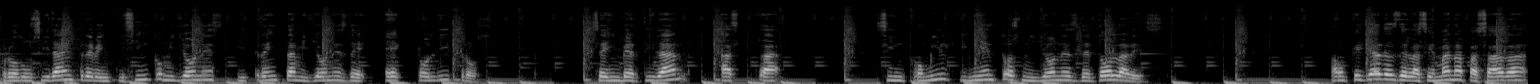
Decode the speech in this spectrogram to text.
Producirá entre 25 millones y 30 millones de hectolitros. Se invertirán hasta 5.500 millones de dólares. Aunque ya desde la semana pasada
